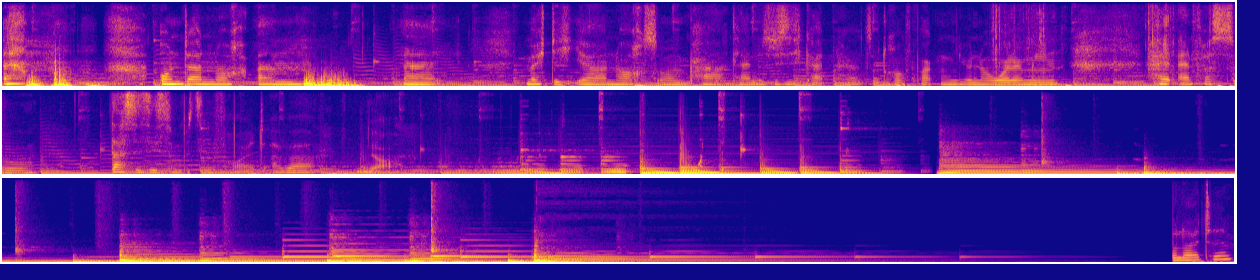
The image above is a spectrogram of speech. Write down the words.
und dann noch ähm, äh, möchte ich ihr noch so ein paar kleine Süßigkeiten halt so draufpacken. You know what I mean? Halt einfach so, dass sie sich so ein bisschen freut. Aber ja. Leute,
